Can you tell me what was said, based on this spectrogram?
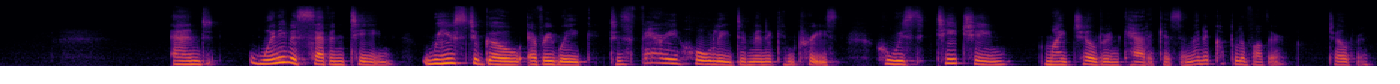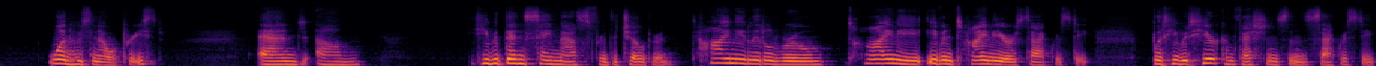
And when he was 17, we used to go every week to this very holy Dominican priest who was teaching my children catechism and a couple of other children one who's now a priest. And um, he would then say Mass for the children. Tiny little room, tiny, even tinier sacristy. But he would hear confessions in the sacristy.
